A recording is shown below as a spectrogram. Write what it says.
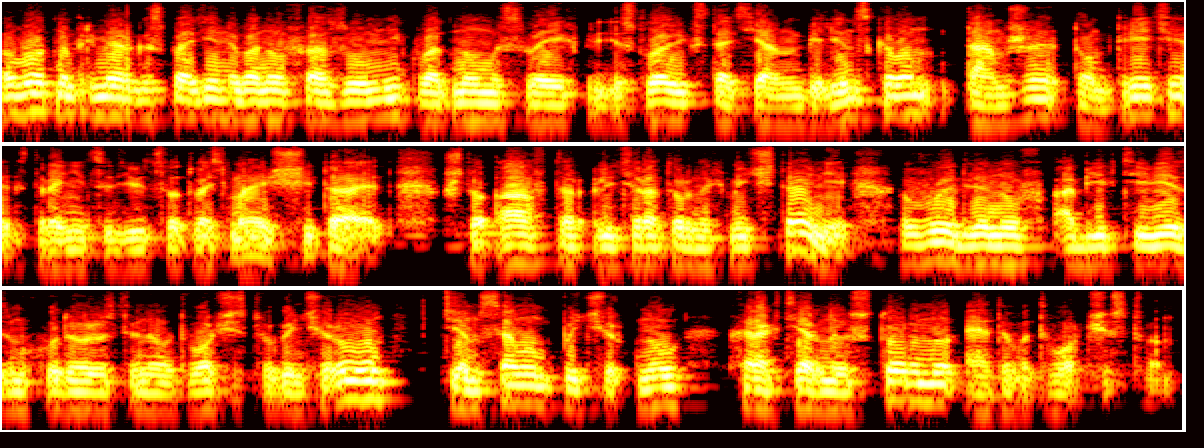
Вот, например, господин Иванов-Разумник в одном из своих предисловий к статьям Белинского, там же, том 3, страница 908, считает, что автор литературных мечтаний, выдвинув объективизм художественного творчества Гончарова, тем самым подчеркнул характерную сторону этого творчества творчеством.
